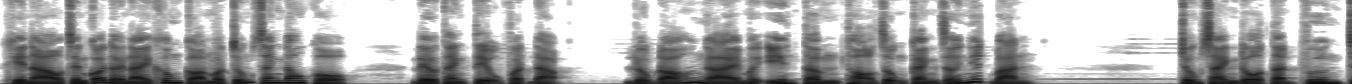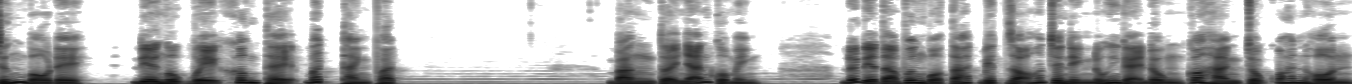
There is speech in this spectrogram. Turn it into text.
Khi nào trên cõi đời này không còn một chúng sanh đau khổ, đều thành tiệu Phật đạo, lúc đó Ngài mới yên tâm thọ dụng cảnh giới niết bàn. Chúng sanh độ tận phương chứng bồ đề, địa ngục vị không thể bất thành Phật. Bằng tuệ nhãn của mình, Đức Địa Tạng Vương Bồ Tát biết rõ trên đỉnh núi gậy Đùng có hàng chục oan hồn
